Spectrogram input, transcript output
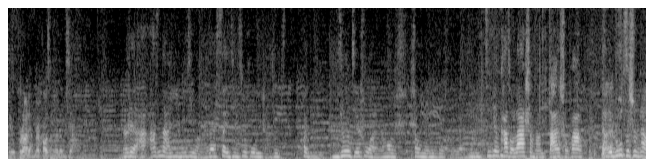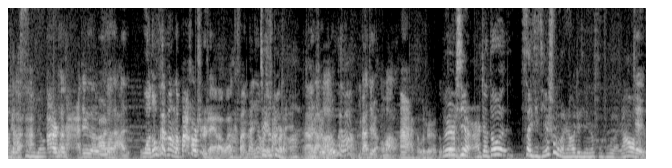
这个不知道两边高层是怎么想的。而且阿阿森纳一如既往的在赛季最后一场就快嗯。已经结束了，然后伤员们都回来。像今天卡索拉上场打首发了，打得如此顺畅，打四比零，阿尔特塔这个阿尔特塔，我都快忘了八号是谁了，我还啊。翻半天，我这是队长啊队长啊。我都快忘了。你把队长都忘了，啊，可不是，威尔希尔这都赛季结束了，然后这些人复出了，然后这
